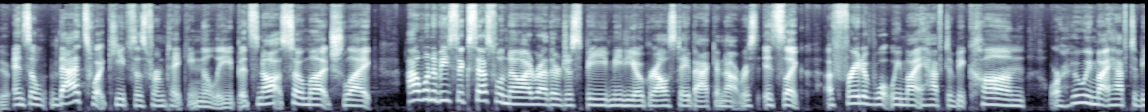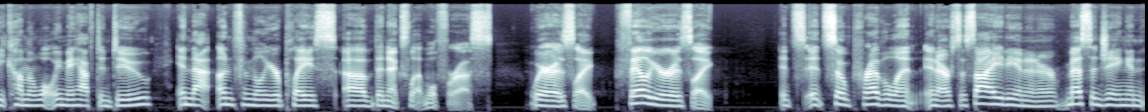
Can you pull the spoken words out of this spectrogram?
Yep. And so that's what keeps us from taking the leap. It's not so much like, I want to be successful. No, I'd rather just be mediocre. I'll stay back and not risk. It's like afraid of what we might have to become or who we might have to become and what we may have to do in that unfamiliar place of the next level for us. Whereas like failure is like, it's it's so prevalent in our society and in our messaging and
